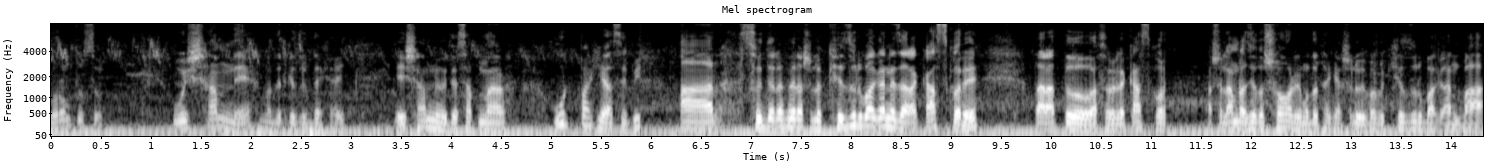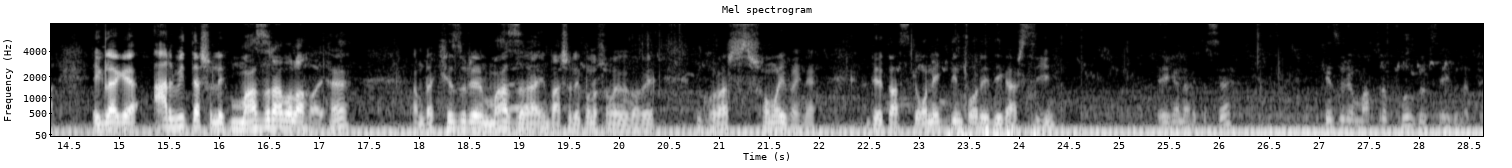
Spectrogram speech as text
গরম প্রচুর। ওই সামনে আপনাদেরকে যদি দেখাই, এই সামনে হইতেছে আপনার উট পাখি আছে আর সৌদি আরবের আসলে খেজুর বাগানে যারা কাজ করে, তারা তো আসলে কাজ করে। আসলে আমরা যেহেতু শহরের মধ্যে থাকি, আসলে ওইভাবে খেজুর বাগান বা এগুলাকে আরবিতে আসলে মাজরা বলা হয় হ্যাঁ? আমরা খেজুরের মাজরায় বা আসলে কোনো সময় ওইভাবে ঘোরার সময় পাই না। যেহেতু আজকে অনেক দিন পরে এদিকে আসছি, এইখানে হইতেছে খেজুরের মাত্র ফুল ধরছে এইগুলাতে।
